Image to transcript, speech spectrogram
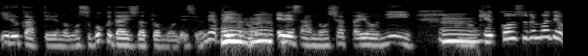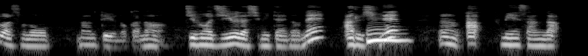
いるかっていうのもすごく大事だと思うんですよね。やっぱり今うんうんのエレさんのおっしゃったように、うあのん。結婚するまではその、なんていうのかな、自分は自由だしみたいなのね、あるしね。うん、あ、ふみえさんが。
